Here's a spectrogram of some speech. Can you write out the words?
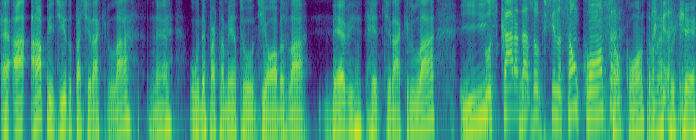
há, há pedido para tirar aquilo lá, né? O departamento de obras lá deve retirar aquilo lá e. Os caras das oficinas são contra. São contra, né? Porque.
